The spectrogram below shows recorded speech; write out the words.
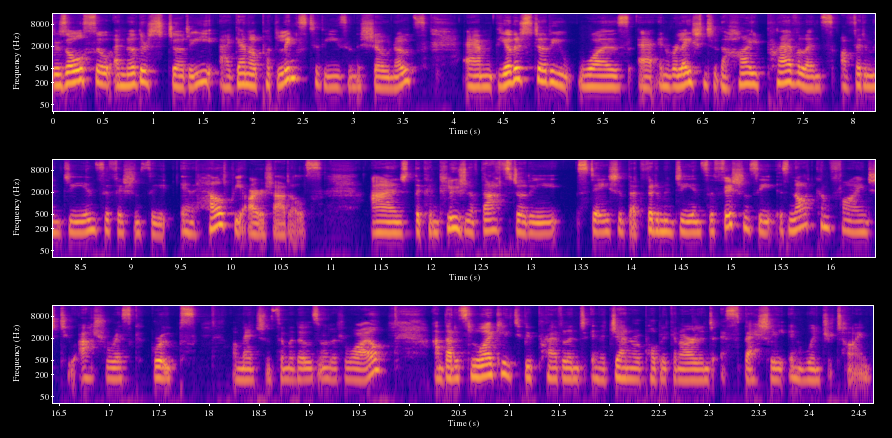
There's also another study, again, I'll put links to these in the show notes. Um, the other study was uh, in relation to the high prevalence of vitamin D insufficiency in healthy Irish adults. And the conclusion of that study stated that vitamin D insufficiency is not confined to at risk groups. I'll mention some of those in a little while, and that it's likely to be prevalent in the general public in Ireland, especially in wintertime.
